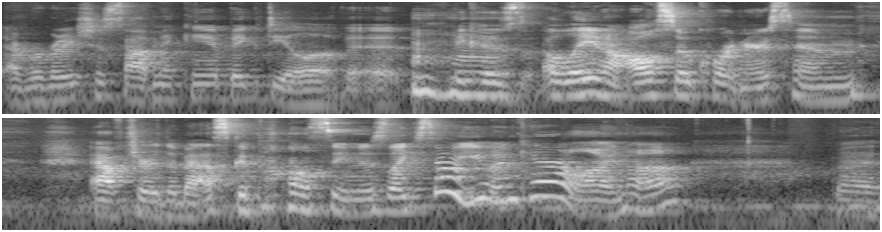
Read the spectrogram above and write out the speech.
everybody should stop making a big deal of it. Mm-hmm. Because Elena also corners him after the basketball scene is like, So you and Caroline, huh? But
